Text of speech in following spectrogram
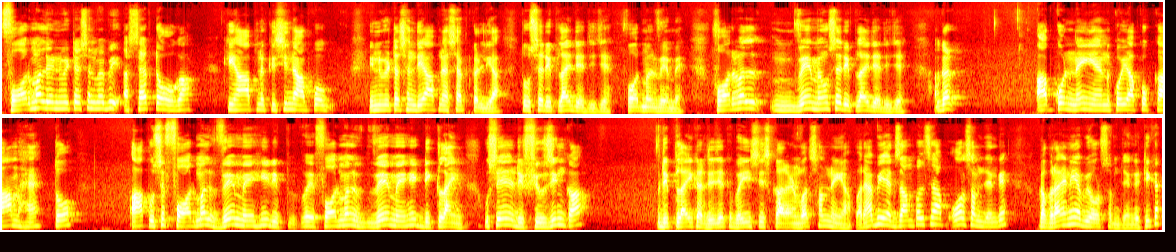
फॉर्मल इनविटेशन में भी एक्सेप्ट होगा कि हाँ आपने किसी ने आपको इनविटेशन दिया, आपने एक्सेप्ट कर लिया तो उसे रिप्लाई दे दीजिए फॉर्मल वे में। फॉर्मल वे में उसे रिप्लाई दे दीजिए। अगर आपको नहीं है, कोई आपको काम है तो आप उसे फॉर्मल वे में ही फॉर्मल वे में ही डिक्लाइन उसे रिफ्यूजिंग का रिप्लाई कर दीजिए कि भाई इस इस कारणवश हम नहीं आ पा रहे। अभी एग्ज़ाम्पल से आप और समझेंगे। घबराए नहीं अभी और समझेंगे ठीक है?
